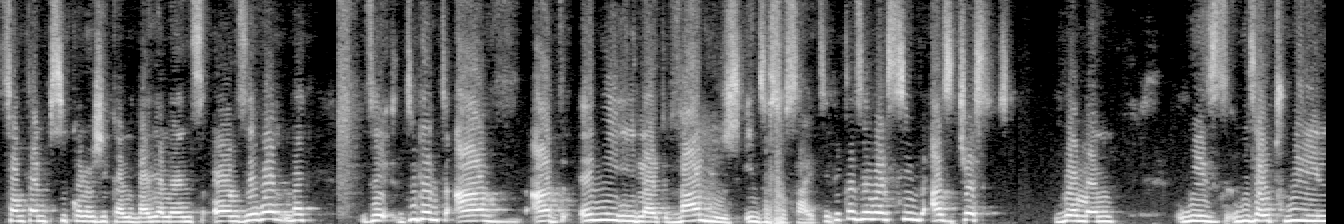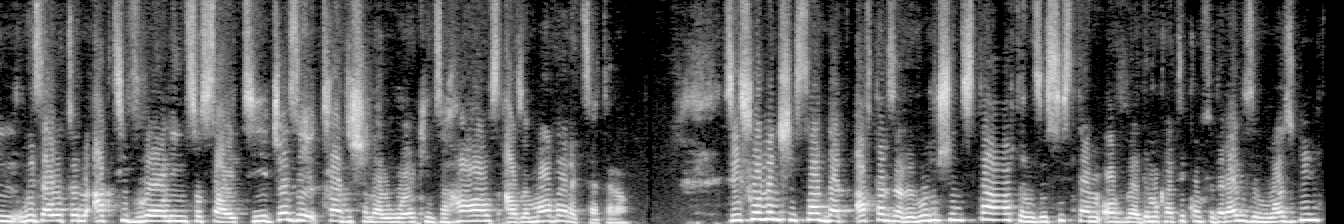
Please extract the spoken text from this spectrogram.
sometimes psychological violence, or they were like they didn't have had any like values in the society because they were seen as just women with without will, without an active role in society, just a traditional work in the house as a mother, etc. This woman, she said that after the revolution started and the system of uh, democratic confederalism was built,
